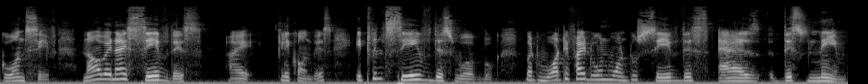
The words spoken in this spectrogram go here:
go on save. Now when I save this I click on this it will save this workbook. But what if I don't want to save this as this name?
